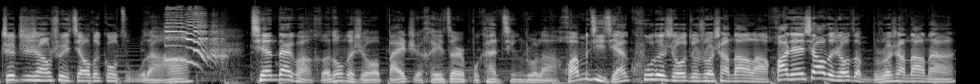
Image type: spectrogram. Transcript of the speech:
这智商税交的够足的啊！签贷款合同的时候白纸黑字不看清楚了，还不起钱哭的时候就说上当了，花钱笑的时候怎么不说上当呢？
